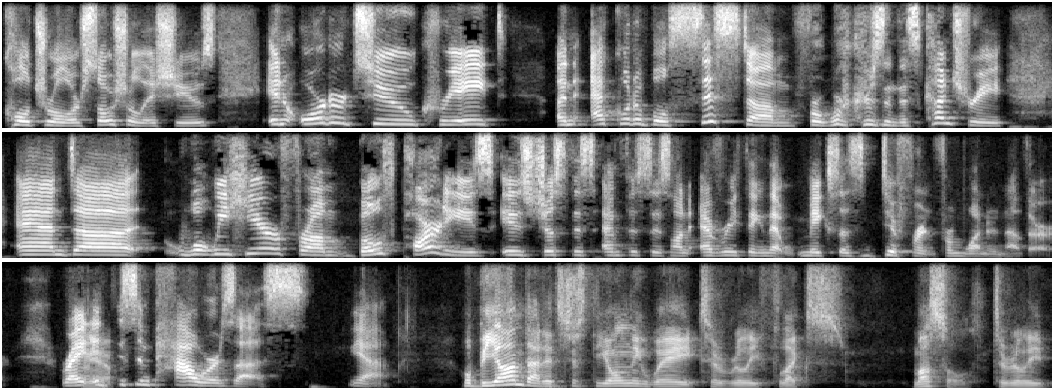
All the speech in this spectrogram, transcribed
cultural or social issues in order to create an equitable system for workers in this country. And uh, what we hear from both parties is just this emphasis on everything that makes us different from one another, right? Yeah. It disempowers us. Yeah. Well, beyond that, it's just the only way to really flex muscle to really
